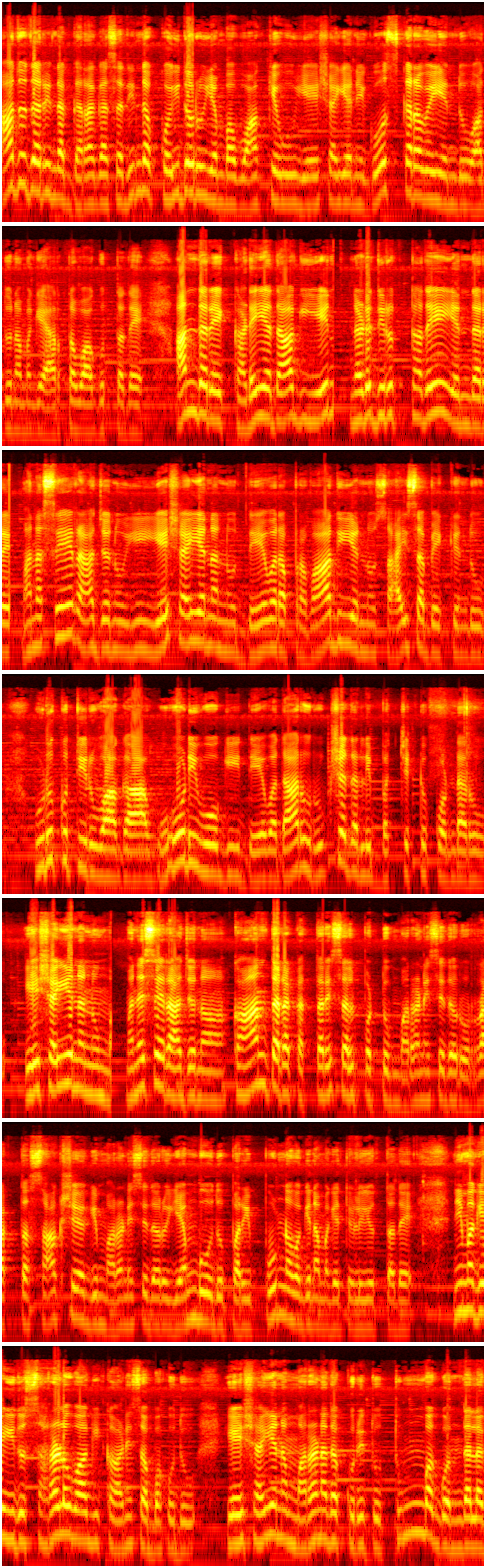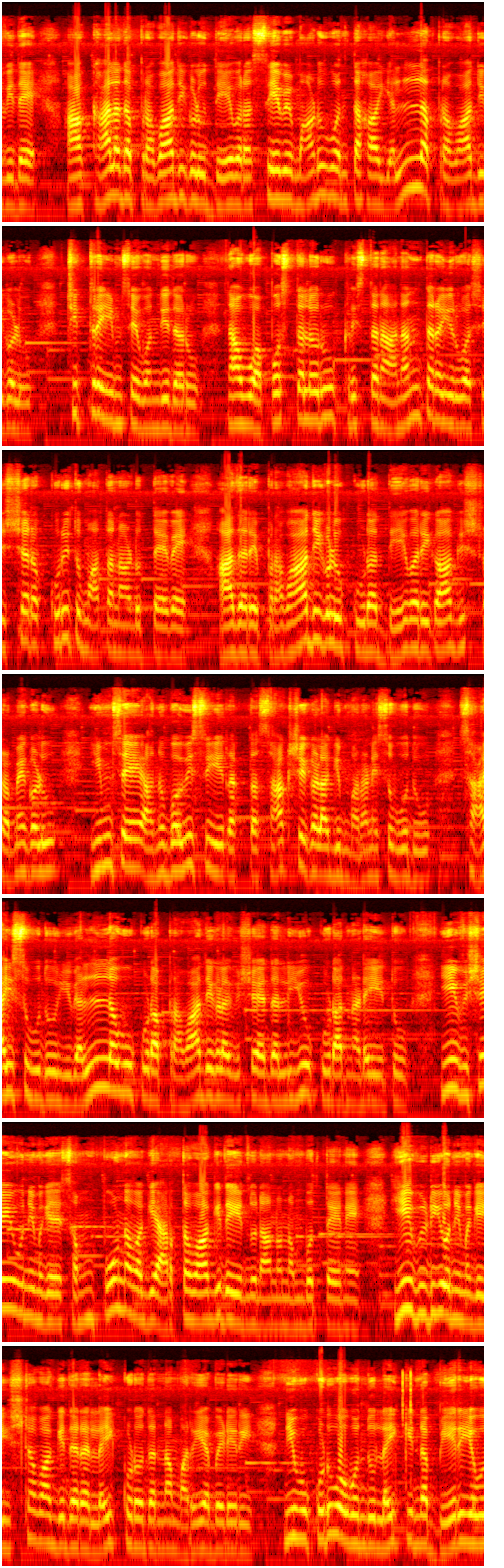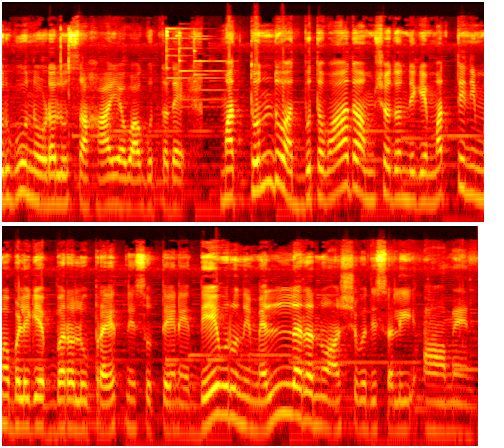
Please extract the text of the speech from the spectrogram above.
ಆದುದರಿಂದ ಗರಗಸದಿಂದ ಕೊಯ್ದರು ಎಂಬ ವಾಕ್ಯವು ಏಷಯ್ಯನಿಗೋಸ್ಕರವೇ ಎಂದು ಅದು ನಮಗೆ ಅರ್ಥವಾಗುತ್ತದೆ. ಅಂದರೆ ಕಡೆಯದಾಗಿ ಏನು ನಡೆದಿರುತ್ತದೆ ಎಂದರೆ ಮನಸೇ ರಾಜನು ಈ ಏಷಯ್ಯನನ್ನು ದೇವರ ಪ್ರವಾದಿಯನ್ನು ಸಾಯಿಸಬೇಕೆಂದು ಹುಡುಕುತ್ತಿರುವಾಗ ಓಡಿ ಹೋಗಿ ದೇವದಾರು ವೃಕ್ಷದಲ್ಲಿ ಬಚ್ಚಿಟ್ಟುಕೊಂಡರು. ಏಷಯ್ಯನನ್ನು ಮನಸೆ ರಾಜನ ಕಾಂತರ ಕತ್ತರಿಸಲ್ಪಟ್ಟು ಮರಣಿಸಿದರು, ರಕ್ತ ಸಾಕ್ಷಿಯಾಗಿ ಮರಣಿಸಿದರು ಎಂಬುದು ಪರಿಪೂರ್ಣವಾಗಿ ನಮಗೆ ತಿಳಿಯುತ್ತದೆ. ನಿಮಗೆ ಇದು ಸರಳವಾಗಿ ಕಾಣಿಸಬಹುದು. ಏಷಯ್ಯನ ಮರಣದ ಕುರಿತು ತುಂಬ ಗೊಂದಲವಿದೆ. ಆ ಕಾಲದ ಪ್ರವಾದಿಗಳು ದೇವರ ಸೇವೆ ಮಾಡುವಂತಹ ಎಲ್ಲ ಪ್ರವಾದಿಗಳು ಚಿತ್ರಹಿಂಸೆ ಹೊಂದಿದರು. ನಾವು ಅಪೋಸ್ತಲರು ಕ್ರಿಸ್ತನ ಅನಂತರ ಇರುವ ಶಿಷ್ಯರ ಕುರಿತು ಮಾತನಾಡುತ್ತೇವೆ. ಆದರೆ ಪ್ರವಾದಿಗಳು ಕೂಡ ದೇವರಿಗಾಗಿ ಶ್ರಮೆಗಳು, ಹಿಂಸೆ ಅನುಭವಿಸಿ ರಕ್ತ ಸಾಕ್ಷಿಗಳಾಗಿ ಮರಣಿಸುವುದು, ಸಾಯಿಸುವುದು ಇವೆಲ್ಲವೂ ಕೂಡ ಪ್ರವಾದಿಗಳ ವಿಷಯದಲ್ಲಿಯೂ ಕೂಡ ನಡೆಯಿತು. ಈ ವಿಷಯವು ನಿಮಗೆ ಸಂಪೂರ್ಣವಾಗಿ ಅರ್ಥವಾಗಿದೆ ಎಂದು ನಾನು ನಂಬುತ್ತೇನೆ. ಈ ವಿಡಿಯೋ ನಿಮಗೆ ಇಷ್ಟವಾಗಿದ್ದರೆ ಲೈಕ್ ಕೊಡೋದನ್ನು ಮರೆಯಬೇಡಿರಿ. ನೀವು ಕೊಡುವ ಒಂದು ಲೈಕಿಂದ ಬೇರೆಯವರಿಗೂ ನೋಡಲು ಸಹಾಯವಾಗುತ್ತದೆ. ಮತ್ತೊಂದು ಅದ್ಭುತವಾದ ಅಂಶದೊಂದಿಗೆ ಮತ್ತೆ ನಿಮ್ಮ ಬಳಿಗೆ ಬರಲು ಪ್ರಯತ್ನಿಸುತ್ತೇನೆ. ದೇವರು ನಿಮ್ಮೆಲ್ಲರನ್ನು ಆಶೀರ್ವದಿಸಲಿ. ಆಮೇನ್.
